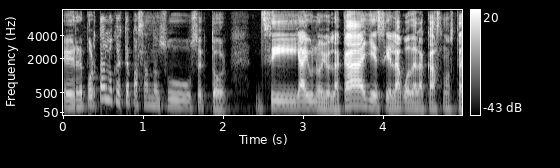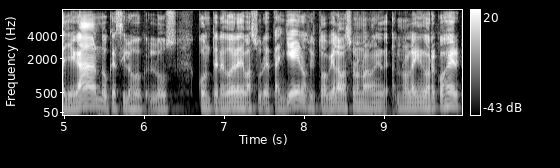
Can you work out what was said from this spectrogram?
eh, reportar lo que esté pasando en su sector. Si hay un hoyo en la calle, si el agua de la casa no está llegando, que si los, contenedores de basura están llenos y todavía la basura no, no la han ido a recoger.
